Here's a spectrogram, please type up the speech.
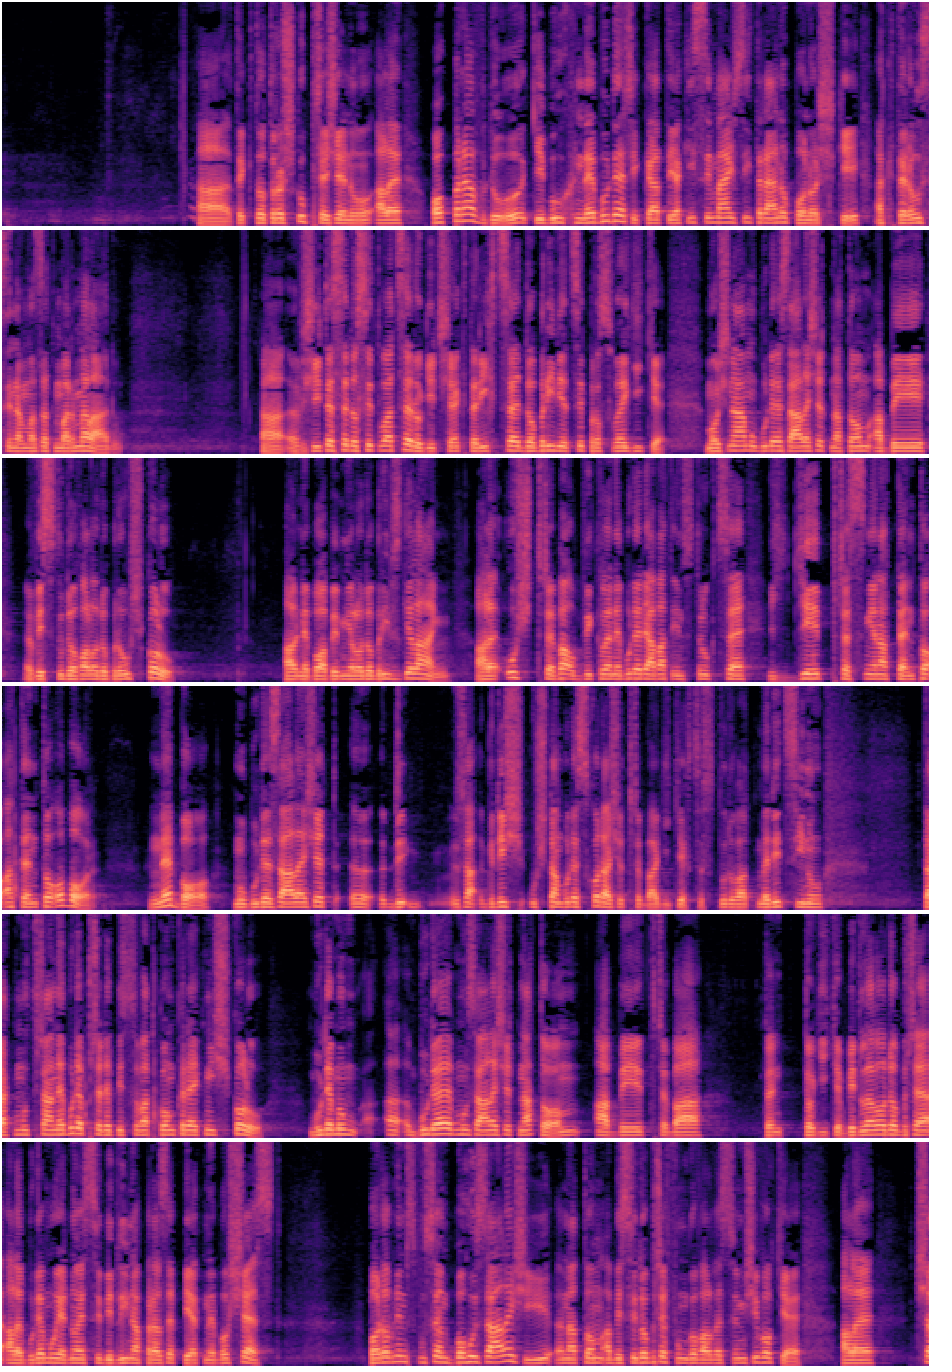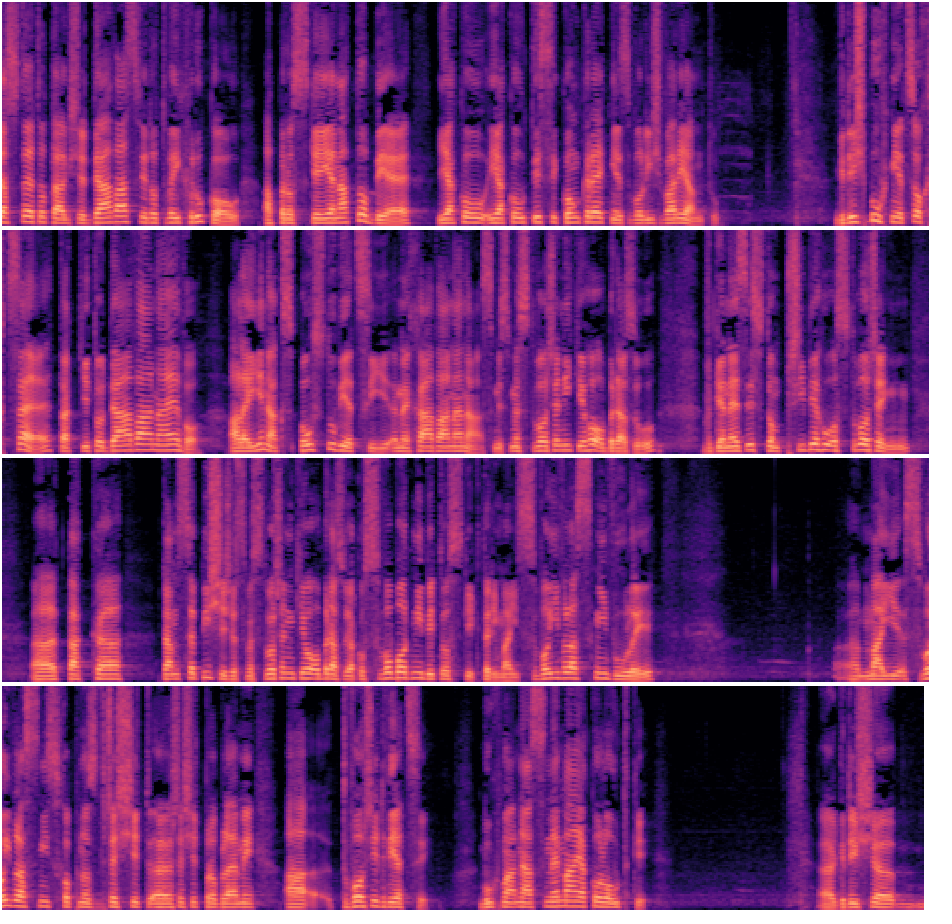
A teď to trošku přeženu, ale opravdu ti Bůh nebude říkat, jaký si máš vzít ráno ponožky a kterou si namazat marmeládu. A vžijte se do situace rodiče, který chce dobré věci pro svoje dítě. Možná mu bude záležet na tom, aby vystudovalo dobrou školu, a nebo aby mělo dobrý vzdělání. ale už třeba obvykle nebude dávat instrukce, jdi přesně na tento a tento obor. Nebo mu bude záležet, eh, když už tam bude schoda, že třeba dítě chce studovat medicínu, tak mu třeba nebude předepisovat konkrétní školu. Bude mu, bude mu záležet na tom, aby třeba ten, to dítě bydlelo dobře, ale bude mu jedno, jestli bydlí na Praze 5 nebo 6. Podobným způsobem Bohu záleží na tom, aby si dobře fungoval ve svém životě, ale často je to tak, že dává svět do tvých rukou a prostě je na tobě, jakou, jakou ty si konkrétně zvolíš variantu. Když Bůh něco chce, tak ti to dává najevo, ale jinak spoustu věcí nechává na nás. My jsme stvořený k jeho obrazu. V Genesis, v tom příběhu o stvoření, eh, tak eh, tam se píše, že jsme stvořeni k jeho obrazu jako svobodní bytosti, které mají svoji vlastní vůli, eh, mají svoji vlastní schopnost řešit, řešit problémy a tvořit věci. Bůh má, nás nemá jako loutky. Když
